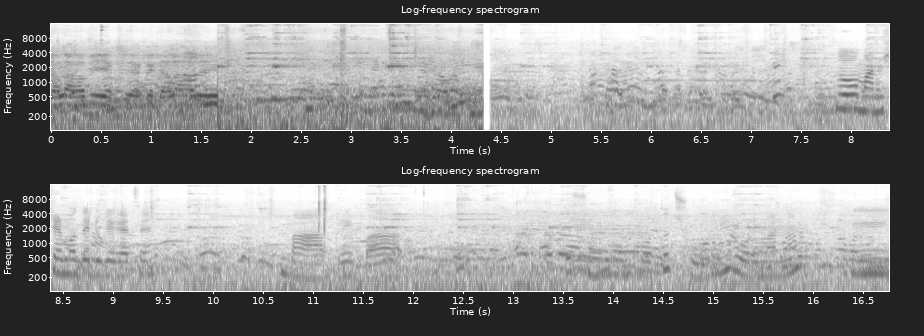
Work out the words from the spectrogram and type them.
ডালা হবে একশো একটা ডালা হবে। মানুষের মধ্যে ঢুকে গেছে। বাপরে বাপ। কত সুন্দর কত ছবি বড় মানা হুম।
